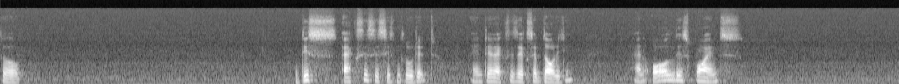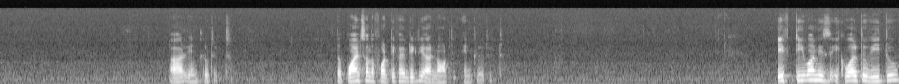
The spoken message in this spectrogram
So, this axis is included entire axis except the origin and all these points are included. The points on the 45 degree are not included. If T 1 is equal to V 2,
